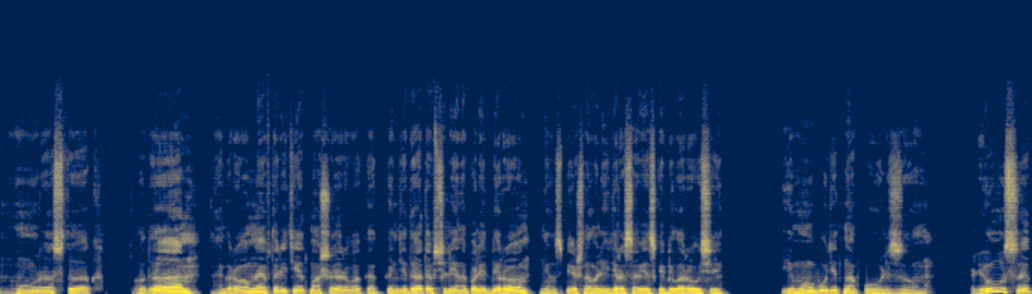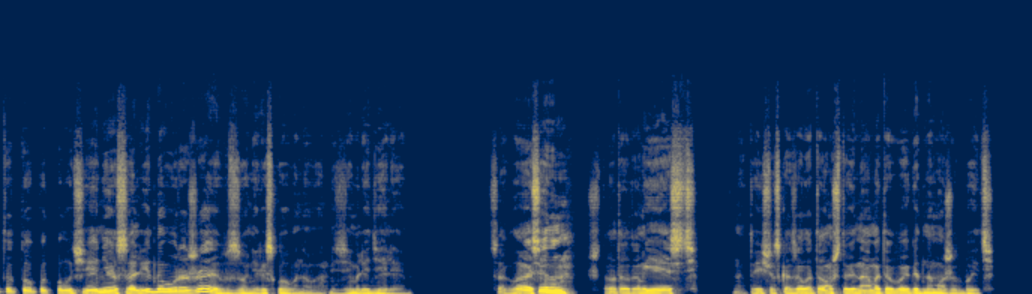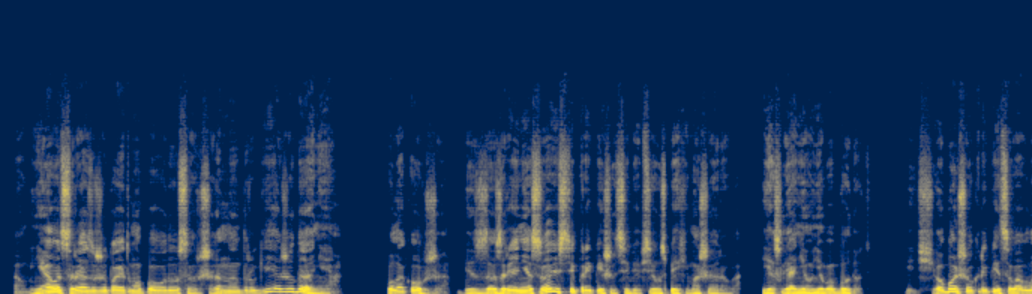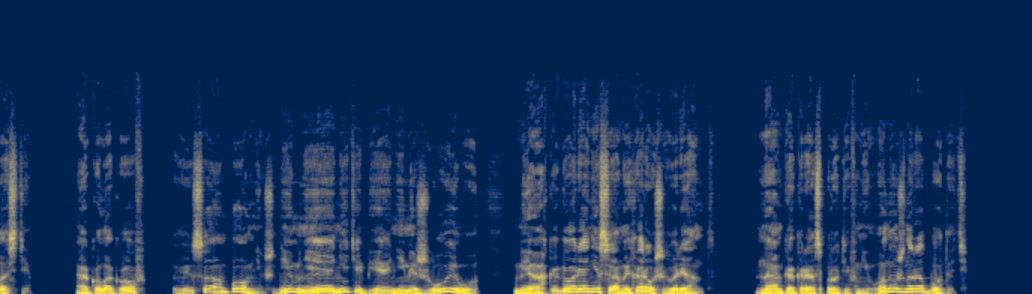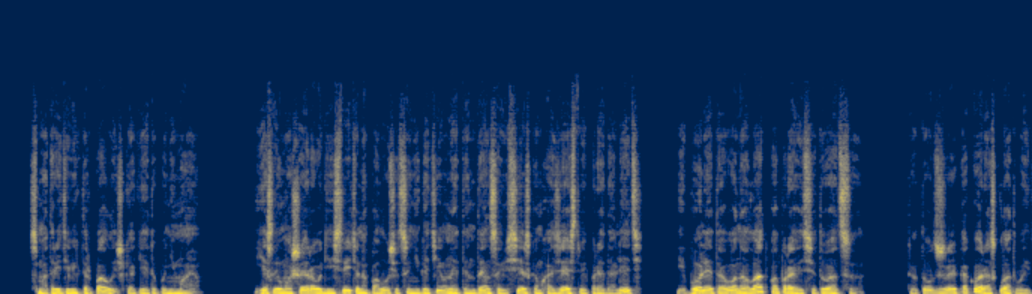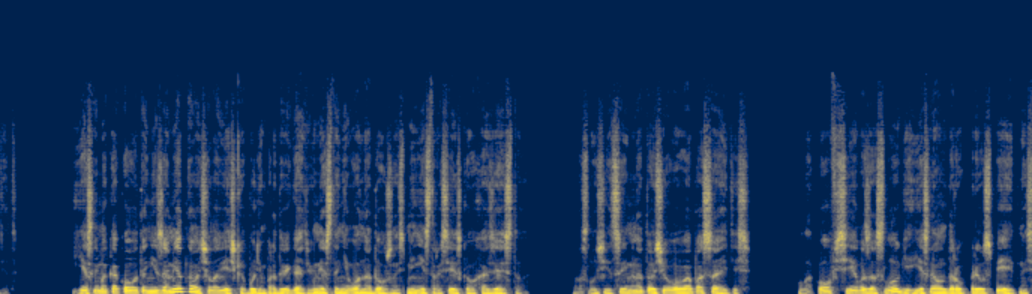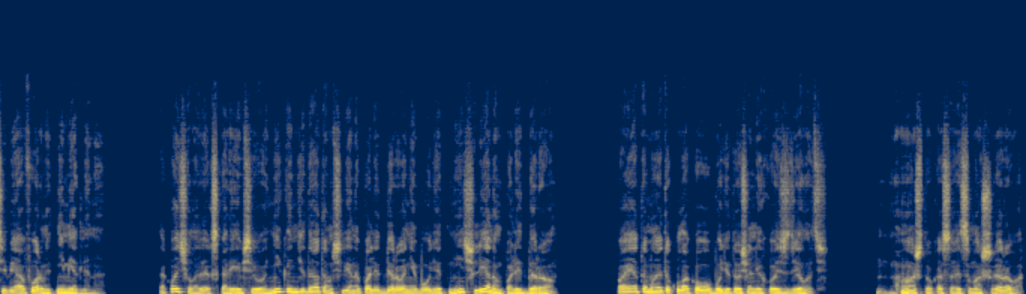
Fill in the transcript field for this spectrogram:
Ну, раз так, то да, огромный авторитет Машерова как кандидата в члены Политбюро неуспешного лидера Советской Беларуси ему будет на пользу. Плюс этот опыт получения солидного урожая в зоне рискованного земледелия. Согласен, что-то там есть. Но ты еще сказал о том, что и нам это выгодно может быть. А у меня вот сразу же по этому поводу совершенно другие ожидания. Кулаков же без зазрения совести припишет себе все успехи Машерова, если они у него будут. Еще больше укрепится во власти. А Кулаков, ты сам помнишь, ни мне, ни тебе, ни Межуеву, мягко говоря, не самый хороший вариант. Нам как раз против него нужно работать. Смотрите, Виктор Павлович, как я это понимаю. Если у Машерова действительно получится негативные тенденции в сельском хозяйстве преодолеть и, более того, на лад поправить ситуацию, то тут же какой расклад выйдет? Если мы какого-то незаметного человечка будем продвигать вместо него на должность министра сельского хозяйства, то случится именно то, чего вы опасаетесь. Кулаков все его заслуги, если он вдруг преуспеет, на себя оформит немедленно. Такой человек, скорее всего, ни кандидатом в члены Политбюро не будет, ни членом Политбюро. Поэтому это Кулакову будет очень легко сделать. Ну, а что касается Машерова,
